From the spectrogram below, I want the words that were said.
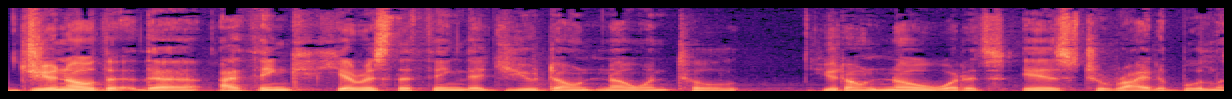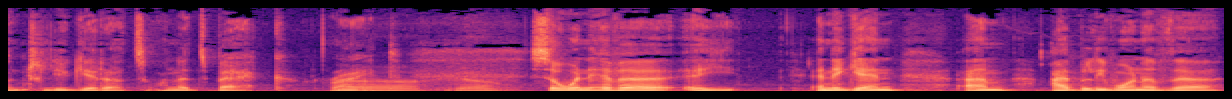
Do you know the, the I think here is the thing that you don't know until you don't know what it is to ride a bull until you get it on its back, right? Uh, yeah. So whenever a and again, um, I believe one of the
